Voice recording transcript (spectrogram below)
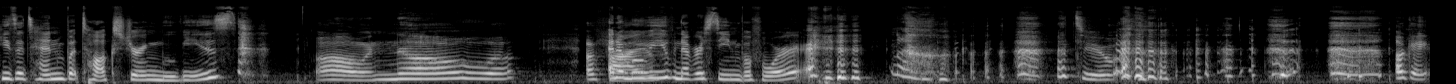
He's a 10 but talks during movies. Oh no. A And a movie you've never seen before. A two. okay,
